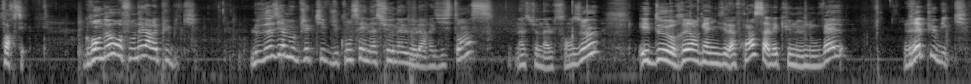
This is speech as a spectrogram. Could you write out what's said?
forcée. Grandeur, refonder la République. Le deuxième objectif du Conseil national de la résistance, national sans eux, est de réorganiser la France avec une nouvelle République.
